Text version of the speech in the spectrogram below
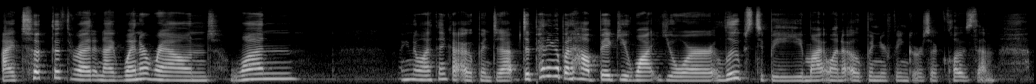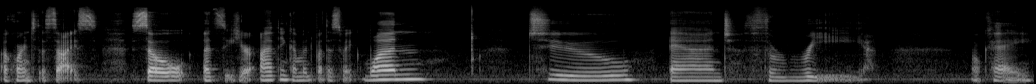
I took the thread and I went around one, you know, I think I opened it up. Depending upon how big you want your loops to be, you might want to open your fingers or close them according to the size. So let's see here. I think I'm going to put this way. One, two, and three. Okay.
